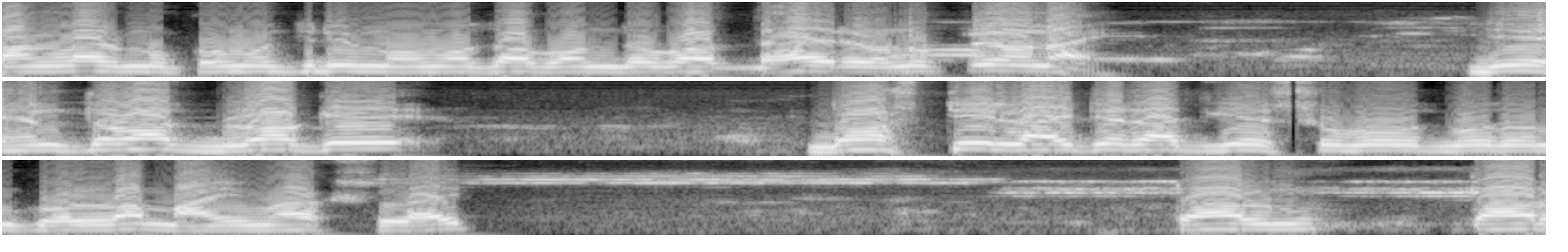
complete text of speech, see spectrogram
বাংলার মুখ্যমন্ত্রী মমতা বন্দ্যোপাধ্যায়ের অনুপ্রেরণায় যে হেমতাবাদ ব্লকে দশটি লাইটের আজকে শুভ উদ্বোধন করলাম হাইমার্কস লাইট। তার তার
